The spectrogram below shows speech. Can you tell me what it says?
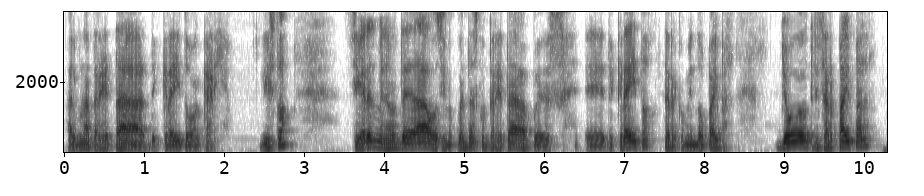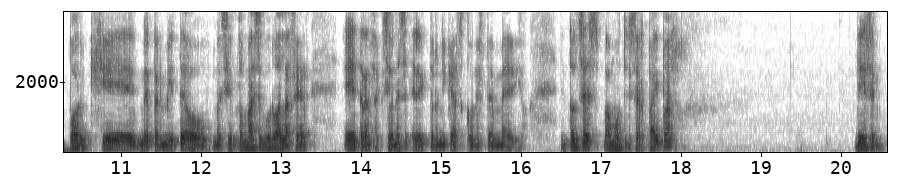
alguna tarjeta de crédito bancaria. ¿Listo? Si eres menor de edad o si no cuentas con tarjeta pues, eh, de crédito, te recomiendo PayPal. Yo voy a utilizar PayPal porque me permite o me siento más seguro al hacer eh, transacciones electrónicas con este medio. Entonces vamos a utilizar PayPal. Dicen,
